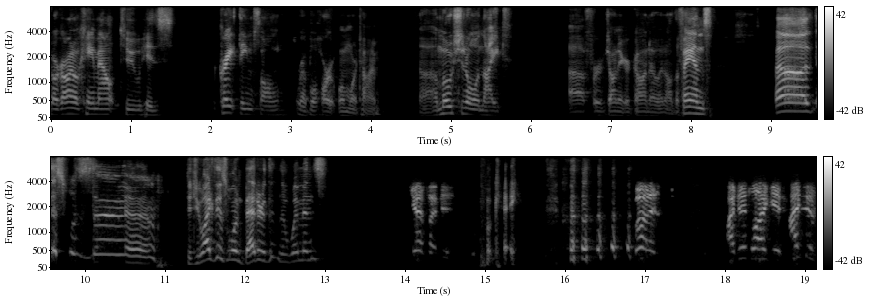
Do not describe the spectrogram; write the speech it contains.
Gargano came out to his great theme song, Rebel Heart, one more time. Uh, emotional night uh, for Johnny Gargano and all the fans. Uh, this was. Uh, did you like this one better than the women's? Yes, I did. Okay. But I did like it. I just,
